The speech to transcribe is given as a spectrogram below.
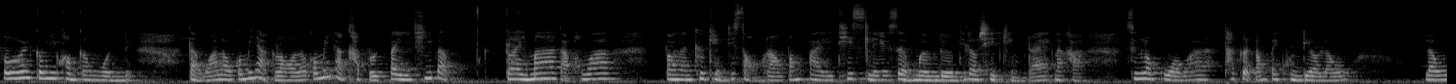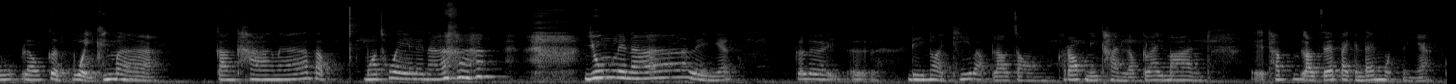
โอ๊ยก็มีความกังวล แต่ว่าเราก็ไม่อยากรอแล้วก็ไม่อยากขับรถไปที่แบบไกลมากอะเพราะว่าตอนนั้นคือเข็มที่ 2 เราต้องไปที่ Slesor เมืองเดิมที่เราฉีดเข็มแรกนะคะ ซึ่งเรากลัวว่าถ้าเกิดต้องไปคนเดียวแล้วแล้วแล้วเกิดป่วยขึ้นมา กลางทางนะ แบบมอเตอร์เวย์เลยนะ ยุ่งเลยนะ อะไรเงี้ย ก็เลยเออดีหน่อยที่แบบเราจองรอบนี้ทันแล้วใกล้บ้านเออถ้าเราจะได้ไปกันได้หมดอย่างเงี้ยโก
